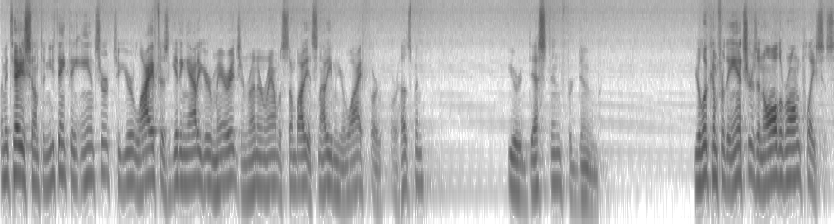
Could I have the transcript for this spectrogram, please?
Let me tell you something. You think the answer to your life is getting out of your marriage and running around with somebody that's not even your wife or, or husband? You're destined for doom. You're looking for the answers in all the wrong places.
